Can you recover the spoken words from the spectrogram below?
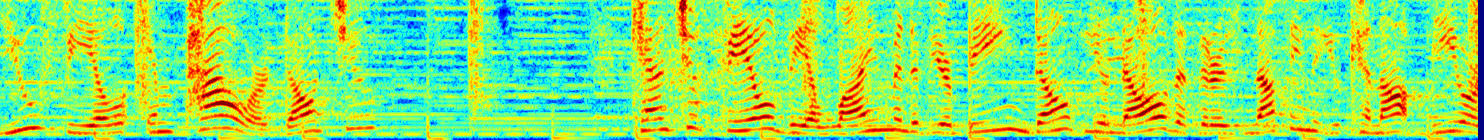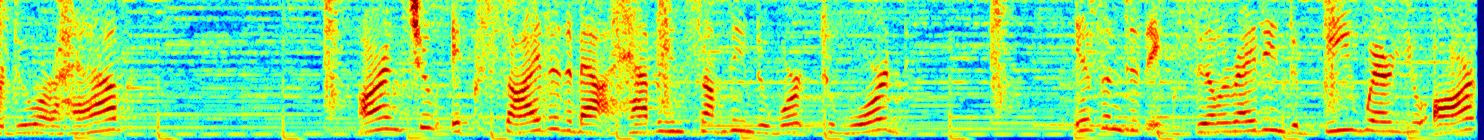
You feel empowered, don't you? Can't you feel the alignment of your being? Don't you know that there is nothing that you cannot be or do or have? Aren't you excited about having something to work toward? Isn't it exhilarating to be where you are?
